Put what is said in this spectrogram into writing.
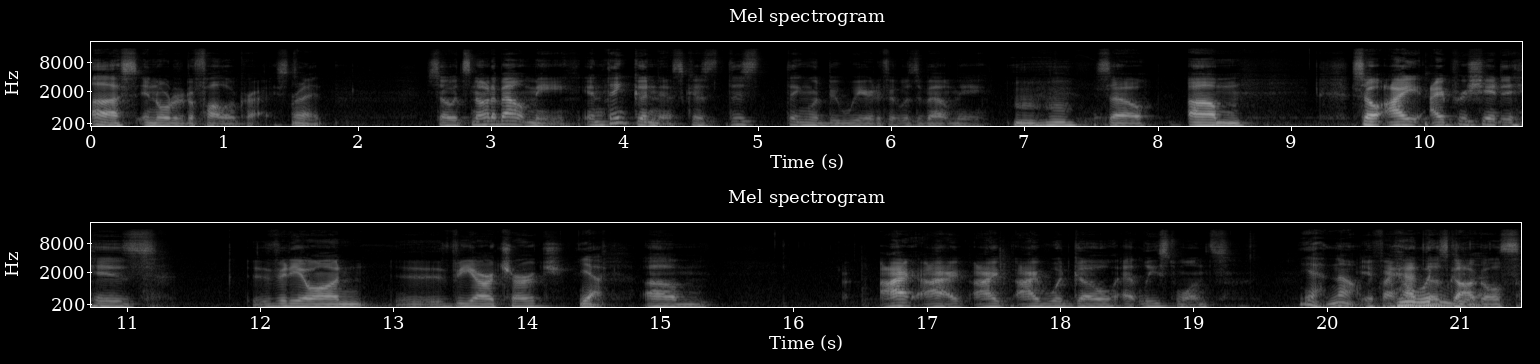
us in order to follow Christ. Right. So it's not about me, and thank goodness because this thing would be weird if it was about me. Mm-hmm. So um, so I I appreciated his video on uh, VR church. Yeah. Um, I, I I I would go at least once. Yeah. No. if I Who had those goggles.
